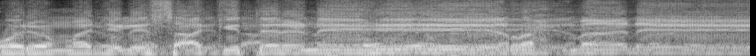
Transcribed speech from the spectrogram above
ഒരു മജ്ലിസ് ആക്കി തരണേ റഹ്മാനേ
